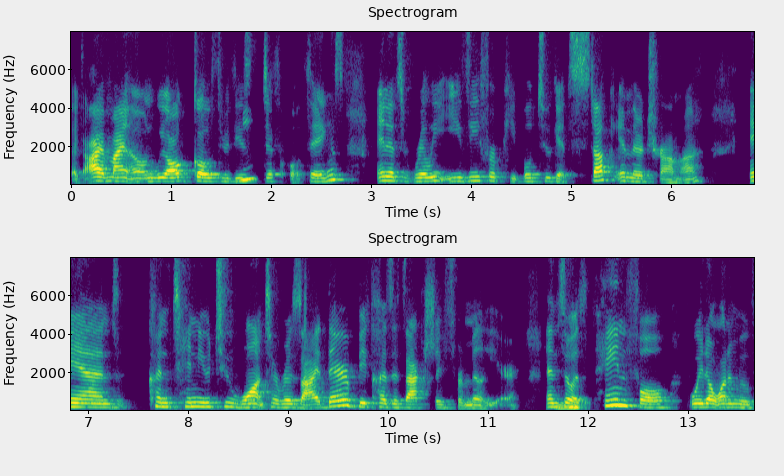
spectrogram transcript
Like I have my own. We all go through these mm-hmm. difficult things. And it's really easy for people to get stuck in their trauma and continue to want to reside there because it's actually familiar. And mm-hmm. so it's painful, but we don't want to move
